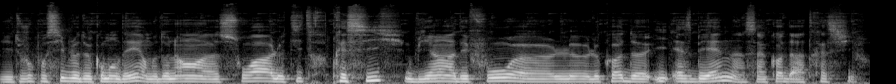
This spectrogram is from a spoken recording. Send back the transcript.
il est toujours possible de commander en me donnant euh, soit le titre précis ou bien à défaut euh, le, code ISBN, c'est un code à 13 chiffres.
